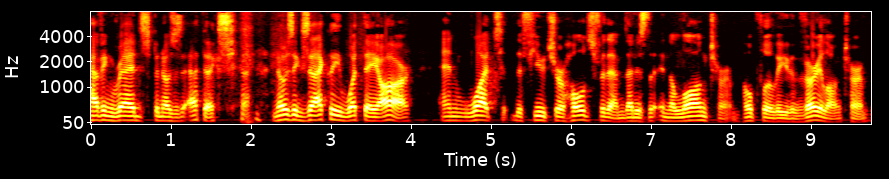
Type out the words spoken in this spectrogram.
having read Spinoza's Ethics, knows exactly what they are and what the future holds for them. That is, in the long term, hopefully the very long term.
